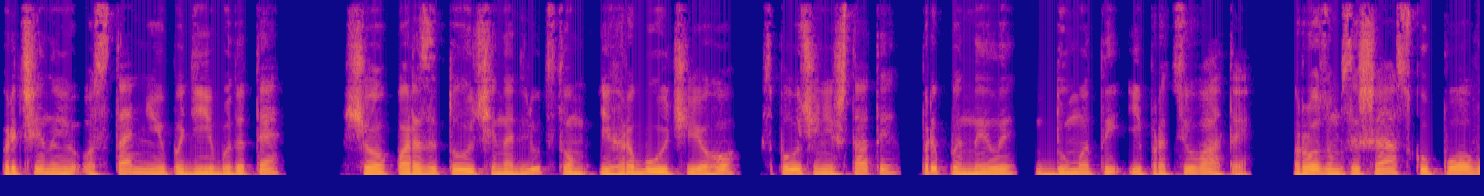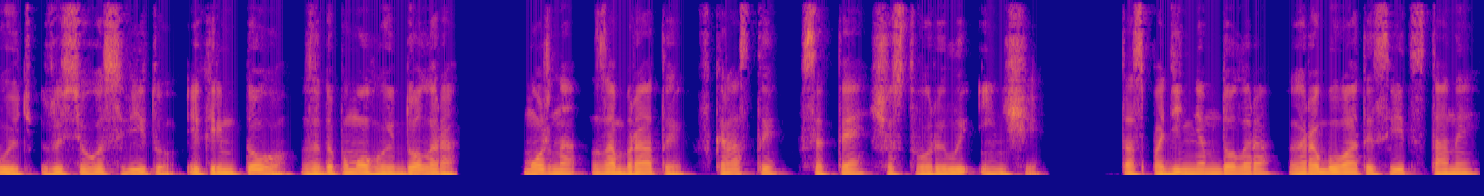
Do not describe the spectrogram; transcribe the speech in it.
Причиною останньої події буде те, що, паразитуючи над людством і грабуючи його, Сполучені Штати припинили думати і працювати. Розум США скуповують з усього світу, і крім того, за допомогою долара можна забрати, вкрасти все те, що створили інші, та з падінням долара грабувати світ стане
